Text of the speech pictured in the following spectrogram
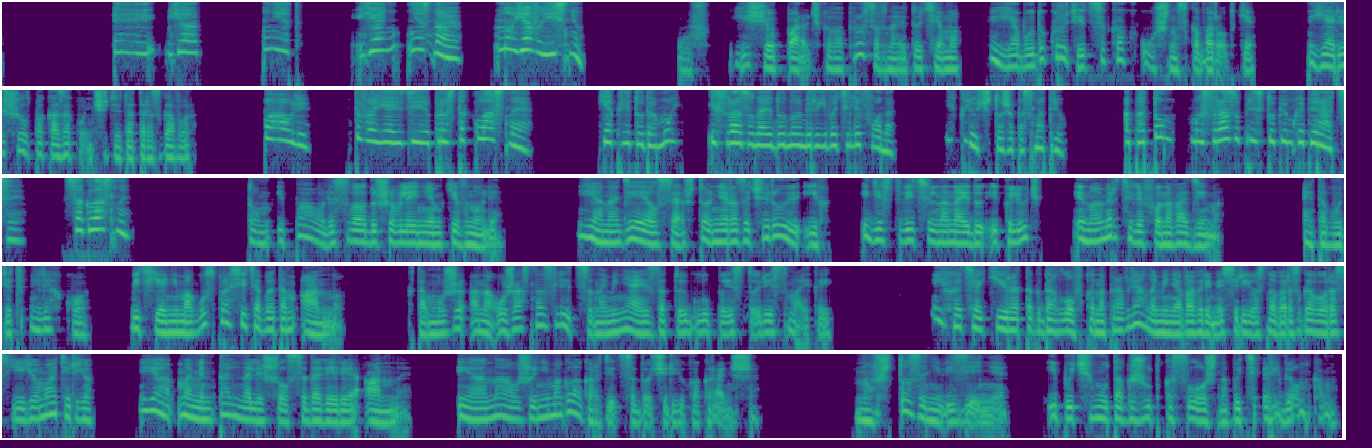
я... Нет, я не знаю, но я выясню. Уф, еще парочка вопросов на эту тему, и я буду крутиться, как уж на сковородке. Я решил пока закончить этот разговор. Паули, твоя идея просто классная. Я приду домой и сразу найду номер его телефона. И ключ тоже посмотрю. А потом мы сразу приступим к операции. Согласны? Том и Паули с воодушевлением кивнули. Я надеялся, что не разочарую их и действительно найду и ключ, и номер телефона Вадима. Это будет нелегко, ведь я не могу спросить об этом Анну. К тому же она ужасно злится на меня из-за той глупой истории с Майкой. И хотя Кира тогда ловко направляла меня во время серьезного разговора с ее матерью, я моментально лишился доверия Анны, и она уже не могла гордиться дочерью, как раньше. Но что за невезение? И почему так жутко сложно быть ребенком?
